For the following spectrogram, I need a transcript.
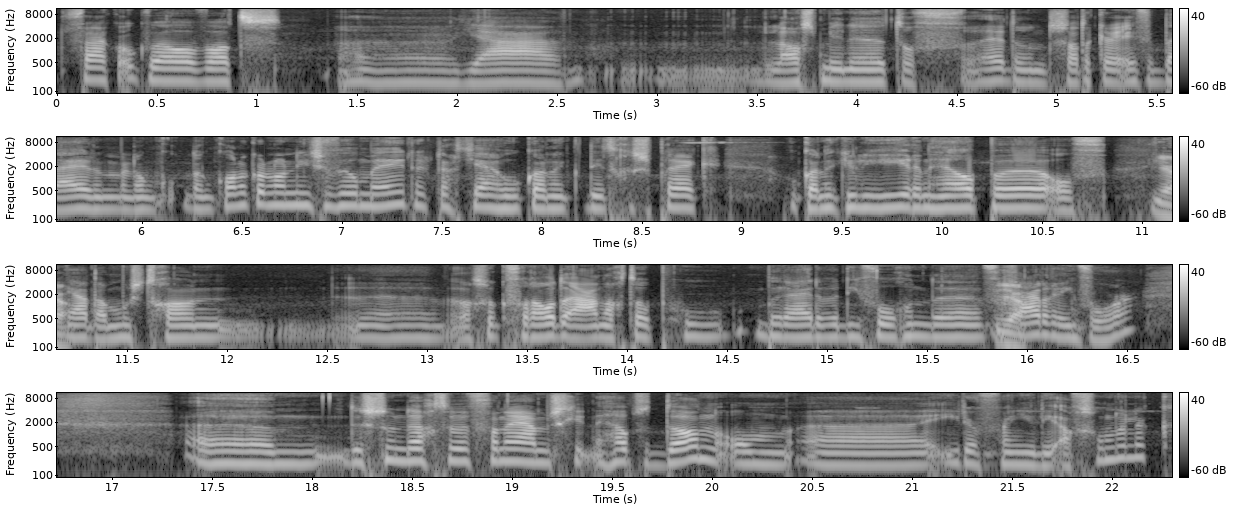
vaak ook wel wat uh, ja, last minute of hè, dan zat ik er even bij, maar dan, dan kon ik er nog niet zoveel mee. Dat ik dacht, ja, hoe kan ik dit gesprek, hoe kan ik jullie hierin helpen? Of ja, ja dan moest gewoon, uh, was ook vooral de aandacht op hoe bereiden we die volgende vergadering ja. voor. Um, dus toen dachten we van, nou ja, misschien helpt het dan om uh, ieder van jullie afzonderlijk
